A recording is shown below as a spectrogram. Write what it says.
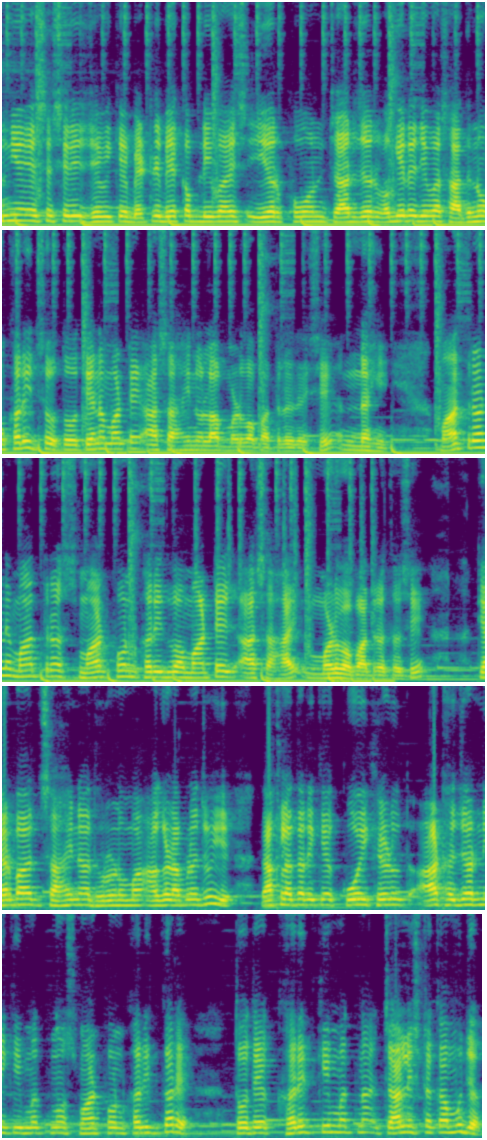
અન્ય એસેસરીઝ જેવી કે battery backup device, earphone, charger વગેરે જેવા સાધનો ખરીદશો તો તેના માટે આ સહાયનો લાભ મળવાપાત્ર રહેશે નહીં. માત્ર ને માત્ર સ્માર્ટફોન ખરીદવા માટે જ આ સહાય મળવાપાત્ર થશે. ત્યારબાદ સહાયના ધોરણોમાં આગળ આપણે જોઈએ, દાખલા તરીકે કોઈ ખેડૂત આઠ હજારની કિંમતનો સ્માર્ટફોન ખરીદ કરે, તો તે ખરીદ કિંમતના ચાલીસ ટકા મુજબ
